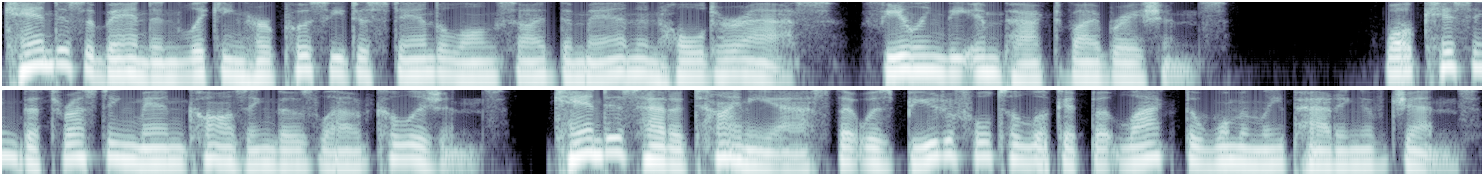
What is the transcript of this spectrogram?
Candace abandoned licking her pussy to stand alongside the man and hold her ass, feeling the impact vibrations. while kissing the thrusting man causing those loud collisions. Candace had a tiny ass that was beautiful to look at but lacked the womanly padding of Jen's.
